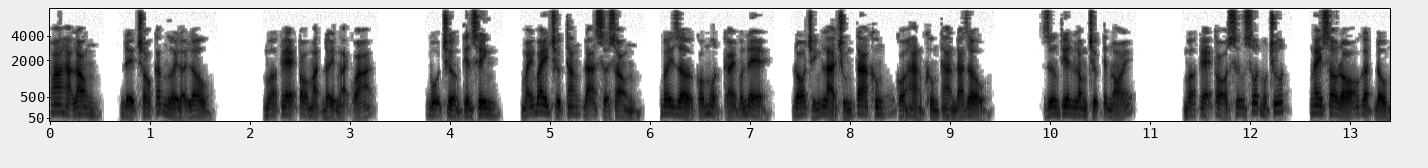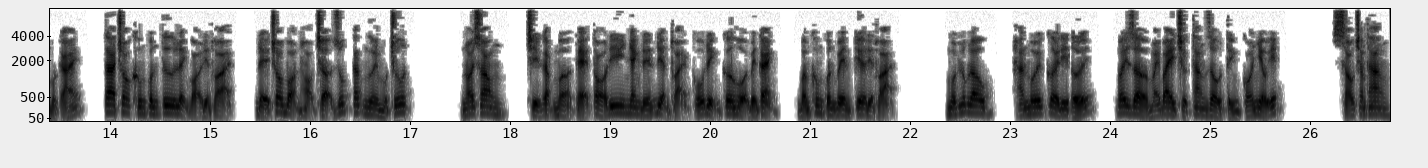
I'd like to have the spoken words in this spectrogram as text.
hoa hạ long, để cho các người lợi lâu. Mở kẻ to mặt đầy ngại quá. Bộ trưởng tiên sinh, máy bay trực thăng đã sửa xong, bây giờ có một cái vấn đề, đó chính là chúng ta không có hàng không than đá dầu. Dương thiên long trực tiếp nói. Mở kệ tỏ sưng sốt một chút, ngay sau đó gật đầu một cái, ta cho không quân tư lệnh gọi điện thoại, để cho bọn họ trợ giúp các ngươi một chút. Nói xong chỉ gặp mở thẻ tỏ đi nhanh đến điện thoại cố định cơ hội bên cạnh, bấm không quân bên kia điện thoại. Một lúc lâu, hắn mới cười đi tới, bây giờ máy bay trực thăng dầu tính có nhiều ít. Sáu trăm thăng.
